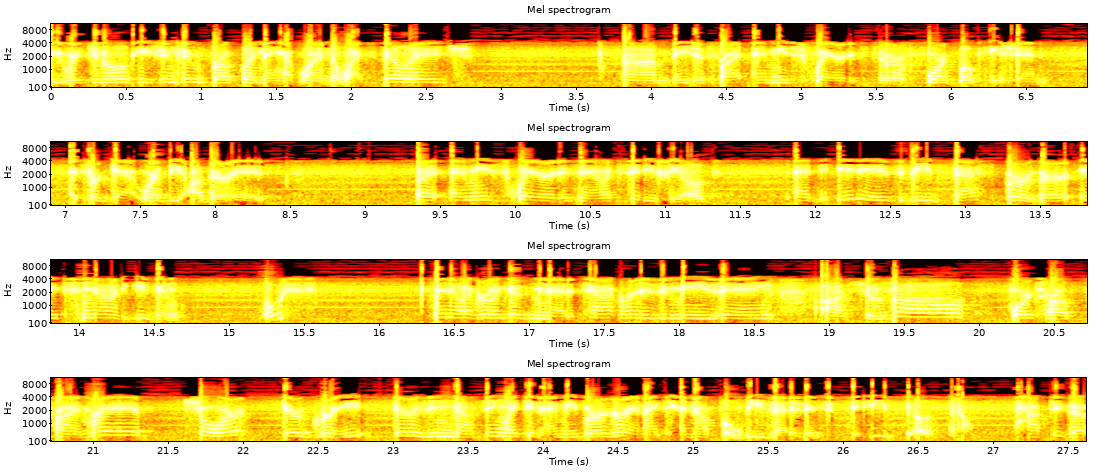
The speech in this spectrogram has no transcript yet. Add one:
The original location's in Brooklyn. They have one in the West Village. Um, they just brought Emmy Squared. It's their fourth location. I forget where the other is. But Emmy Squared is now at Citi Field, and it is the best burger. It's not even close. I know everyone says Minetta Tavern is amazing. Uh, Cheval, 4 Charles Prime Rib, sure, they're great. There is nothing like an Emmy burger, and I cannot believe that it is Citi Field. So, have to go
